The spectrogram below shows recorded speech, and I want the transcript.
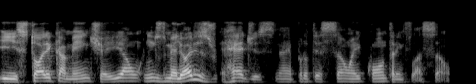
e historicamente aí é um, dos melhores hedges, né, proteção aí contra a inflação.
